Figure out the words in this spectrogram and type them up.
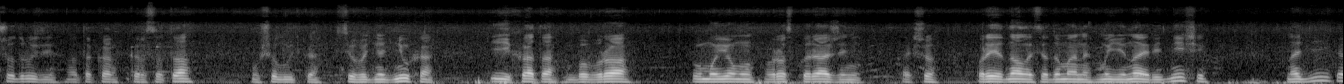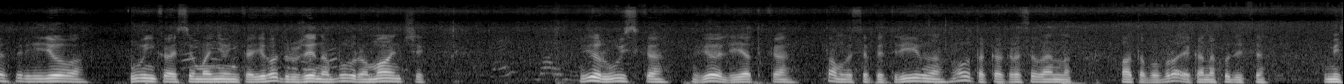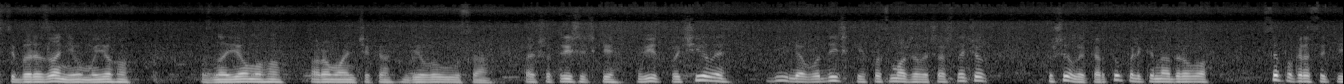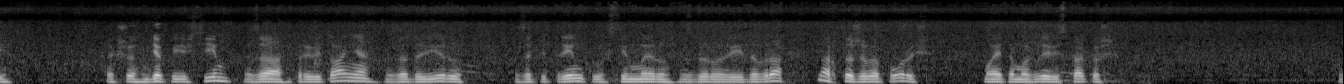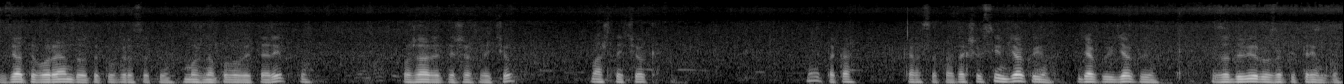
Що, друзі, отака красота у Шелудька. Сьогодні днюха і хата бобра у моєму розпорядженні. Так що приєдналися до мене мої найрідніші. Надійка Сергійова, Унька Сьоманюнька, його дружина був Романчик, Віруська, Віолетка, там Леся Петрівна. Ось така красивенна хата бобра, яка знаходиться в місті Березані у моєго знайомого романчика Білоуса. Так що трішечки відпочили біля водички, посмажили шашличок, тушили картопельки на дровах. Все по красоті. Так що дякую всім за привітання, за довіру, за підтримку, всім миру, здоров'я і добра. Ну а хто живе поруч, маєте можливість також взяти в оренду таку красоту. Можна половити рибку, пожарити шашличок, машличок. Ну, така красота. Так що всім дякую, дякую, дякую за довіру, за підтримку.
